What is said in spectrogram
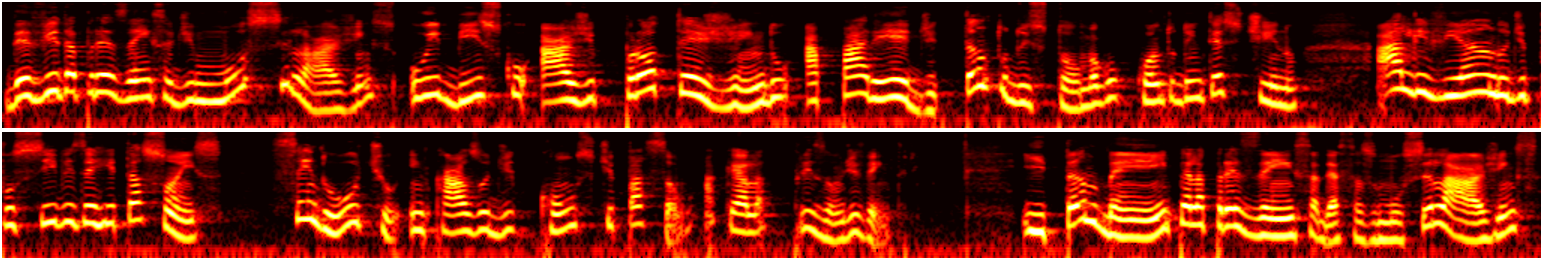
Devido à presença de mucilagens, o hibisco age protegendo a parede tanto do estômago quanto do intestino, aliviando de possíveis irritações, sendo útil em caso de constipação, aquela prisão de ventre. E também pela presença dessas mucilagens,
